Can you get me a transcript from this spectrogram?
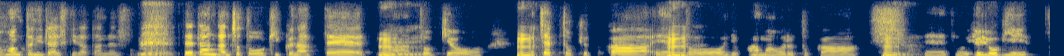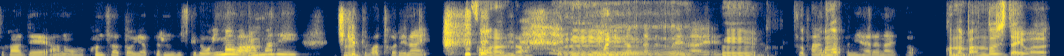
ん、本当に大好きだったんです。ねで、だんだんちょっと大きくなって、うんまあ、東京、うん。チェプ東京とか、えっ、と、横浜ホールとか、うん。えっ、と、代々木とかで、あの、コンサートをやってるんですけど、今はあまりチケットは取れない。そうなんだ。え へー無理だったんですね。はい。えーそファンこのクラブに入らないと。このバンド自体は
